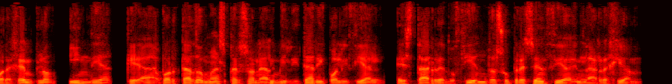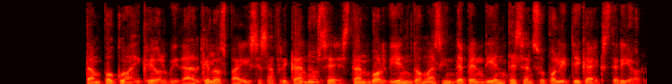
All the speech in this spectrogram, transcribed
Por ejemplo, India, que ha aportado más personal militar y policial, está reduciendo su presencia en la región. Tampoco hay que olvidar que los países africanos se están volviendo más independientes en su política exterior.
